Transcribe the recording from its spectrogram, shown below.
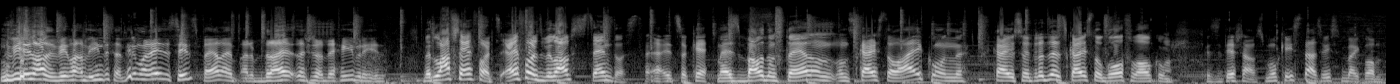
Nu, bija labi, bija labi. Interesanti. Pirmo reizi es citu spēlēju ar šo te hibrīdu. Bet labs efforts. Efforts bija labs, centos. It's okay. Mēs baudam spēli un, un skaisto laiku. Un, kā jūs varat redzēt, skaisto golfa laukumu. Kas ir tiešām smuki izstāsts, viss baigi labi.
